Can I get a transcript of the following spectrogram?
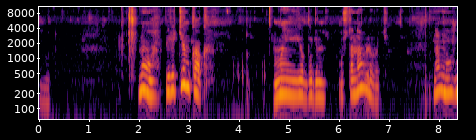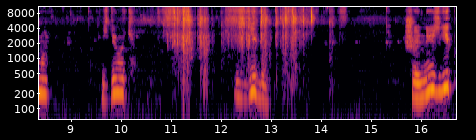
Вот. Но перед тем, как мы ее будем устанавливать, нам нужно сделать изгибы. Шейный изгиб.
